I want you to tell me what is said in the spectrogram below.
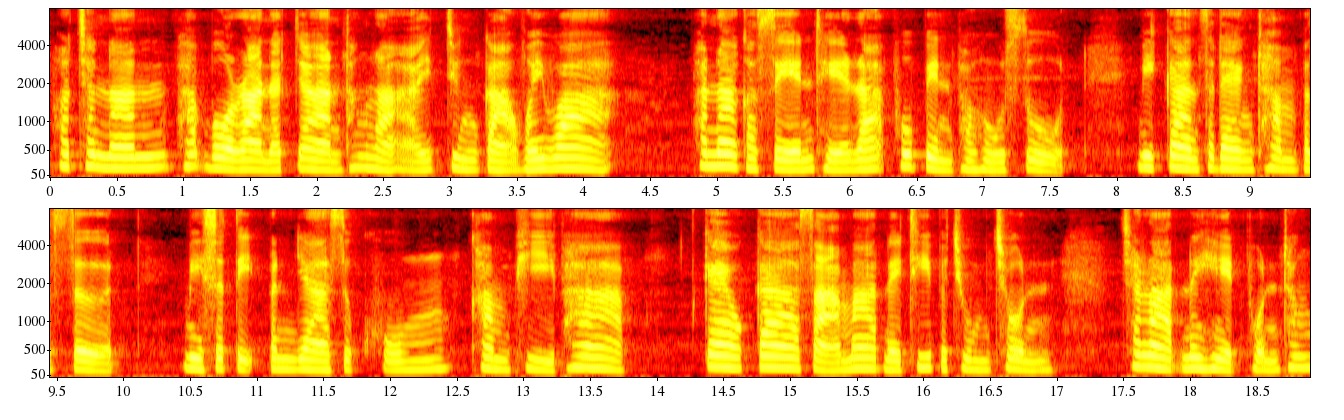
เพราะฉะนั้นพระโบราณอาจารย์ทั้งหลายจึงกล่าวไว้ว่า พระนาคเษนเถระผู้เป็นพหูสูตร มีการแสดงธรรมประเสริฐ มีสติปัญญาสุขุมคำพีภาพ แก้วกล้าสามารถในที่ประชุมชน ฉลาดในเหตุผลทั้ง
